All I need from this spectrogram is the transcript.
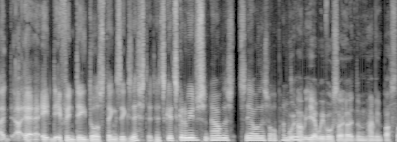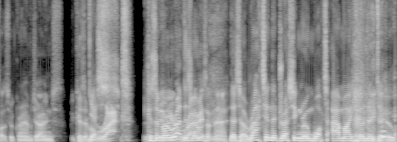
Uh, uh, if indeed those things existed, it's it's going to be interesting how this see how this all pans We- out. Yeah, we've also heard them having bust ups with Graeme Jones because of Yes. a rat. Because of a rat, there's a, isn't there? there's a rat in the dressing room. What am I going to do?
